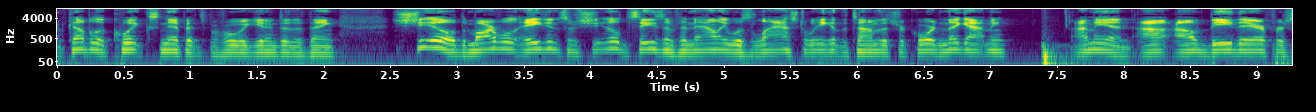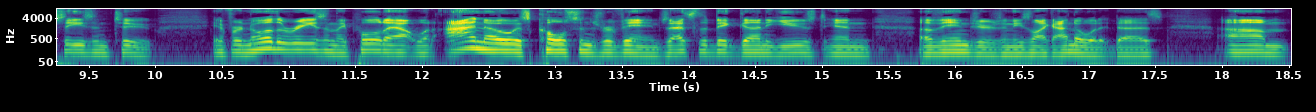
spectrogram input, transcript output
a couple of quick snippets before we get into the thing. Shield, the Marvel Agents of Shield season finale was last week at the time of this recording. They got me. I'm in. I, I'll be there for season two. If for no other reason, they pulled out what I know is Coulson's Revenge. That's the big gun he used in Avengers, and he's like, I know what it does. Um,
